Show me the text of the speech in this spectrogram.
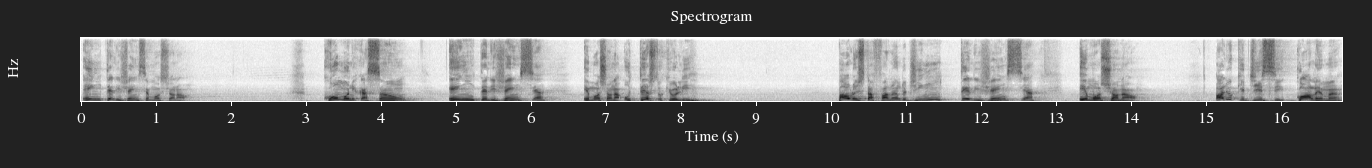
e inteligência emocional. Comunicação e inteligência emocional. O texto que eu li, Paulo está falando de inteligência emocional. Olha o que disse Goleman,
